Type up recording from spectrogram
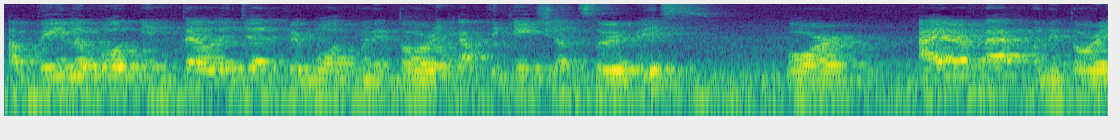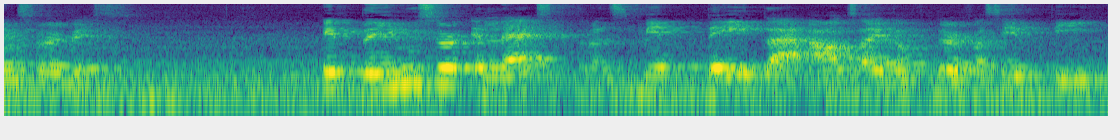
available Intelligent Remote Monitoring Application Service or IRMAP monitoring service. If the user elects to transmit data outside of their facility,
